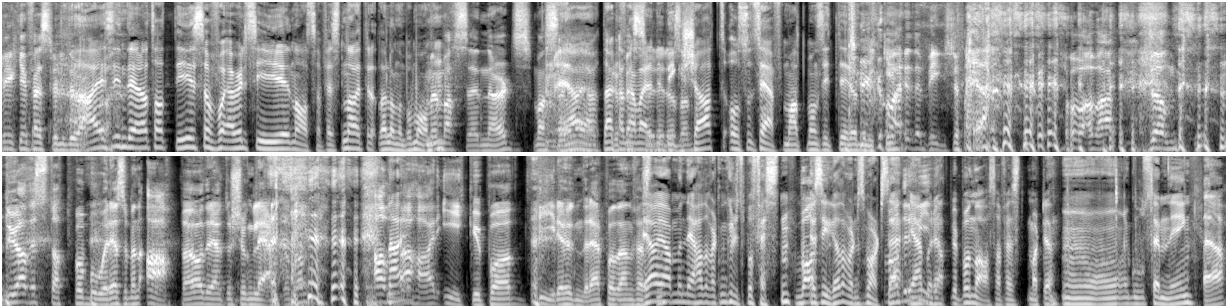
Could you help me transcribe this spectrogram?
hvilken fest ville du Nei, vært på? Siden dere har tatt de, så får jeg vel si NASA-festen. da, etter at jeg landet på Med masse nerds? Masse Ja, ja, Der kan jeg være the big og sånn. shot, og så ser jeg for meg at man sitter og Du kan drikker. være the big shot. Og hva da? Sånn, du hadde stått på bordet som en ape og drevet og sjonglert og sånn. Alle Nei. har IQ på 400 på den festen. Ja, ja, men jeg hadde vært den kuleste på festen. Hva- Jeg sier ikke at det var den Hva smarteste. hadde dere Jeg bare, bidratt med på NASA-festen, Martin? mm, god stemning, Ja.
